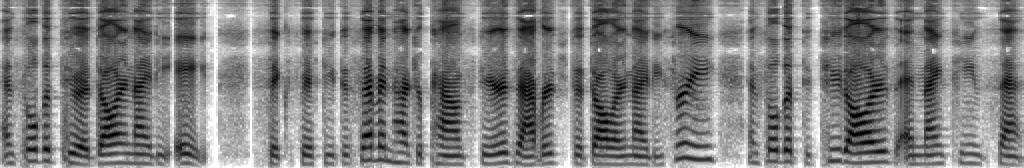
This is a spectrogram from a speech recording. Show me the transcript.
and sold up to $1.98. 650 to 700 pound steers averaged $1.93 and sold up to $2.19.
